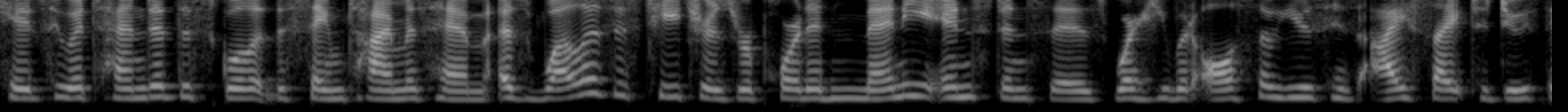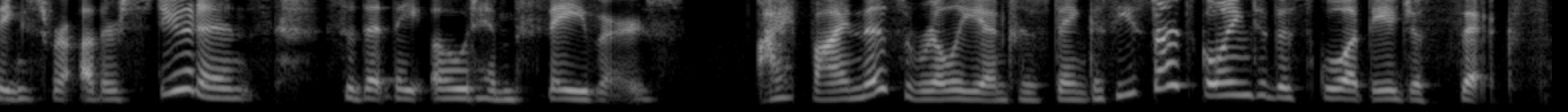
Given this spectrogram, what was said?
Kids who attended the school at the same time as him, as well as his teachers, reported many instances where he would also use his eyesight to do things for other students so that they owed him favors. I find this really interesting because he starts going to the school at the age of six.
